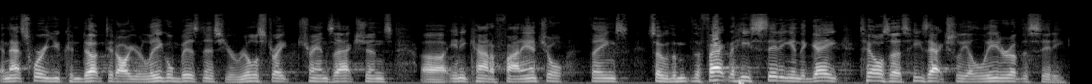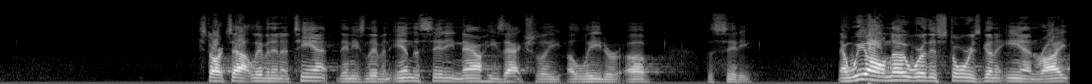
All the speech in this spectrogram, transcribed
and that's where you conducted all your legal business, your real estate transactions, uh, any kind of financial things. So the, the fact that he's sitting in the gate tells us he's actually a leader of the city. He starts out living in a tent, then he's living in the city, now he's actually a leader of the city. Now, we all know where this story is going to end, right?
